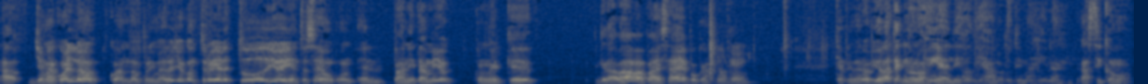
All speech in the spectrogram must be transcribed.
ah, yo me acuerdo cuando primero yo construí el estudio y entonces un- el panita mío con el que grababa para esa época, que primero vio la tecnología, él dijo, diablo, ¿tú te imaginas? Así como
